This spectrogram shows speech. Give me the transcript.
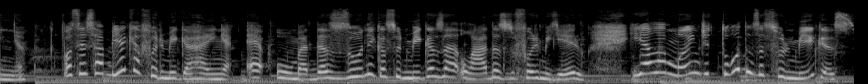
Rainha. Você sabia que a formiga rainha é uma das únicas formigas aladas do formigueiro e ela é mãe de todas as formigas?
